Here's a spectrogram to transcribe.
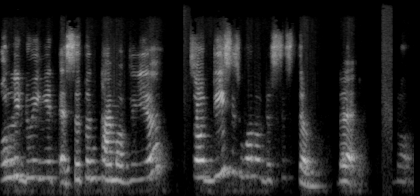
only doing it at certain time of the year. So this is one of the system that you know,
